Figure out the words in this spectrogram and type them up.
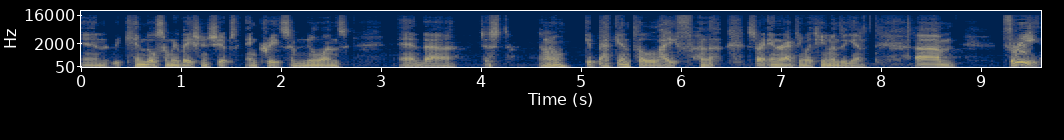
and rekindle some relationships and create some new ones and uh, just, I don't know, get back into life, start interacting with humans again. Um, three,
